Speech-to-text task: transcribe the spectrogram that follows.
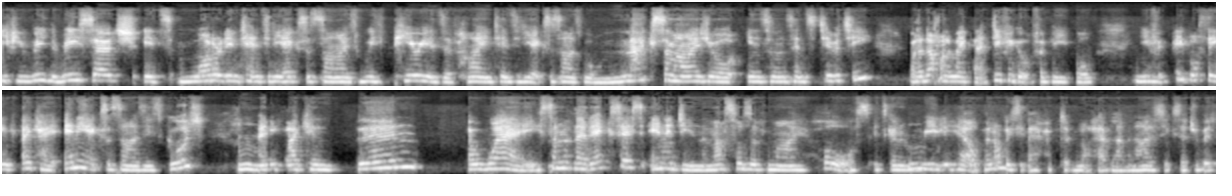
if you read the research, it's moderate intensity exercise with periods of high intensity exercise will maximize your insulin sensitivity. But I don't want to make that difficult for people. If people think, okay, any exercise is good, mm. and if I can burn away some of that excess energy in the muscles of my horse, it's going to mm. really help. And obviously, they have to not have laminitis, etc. But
